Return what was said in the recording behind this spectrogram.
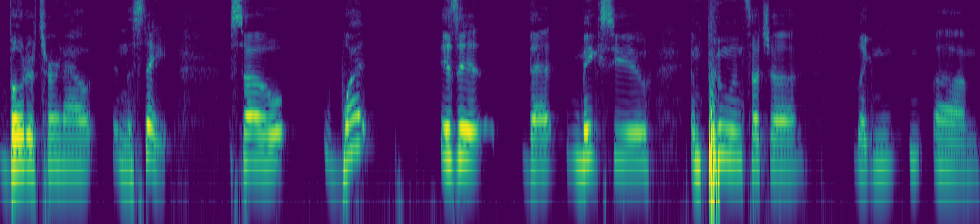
voter turnout in the state. So, what is it that makes you impugn such a like um,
